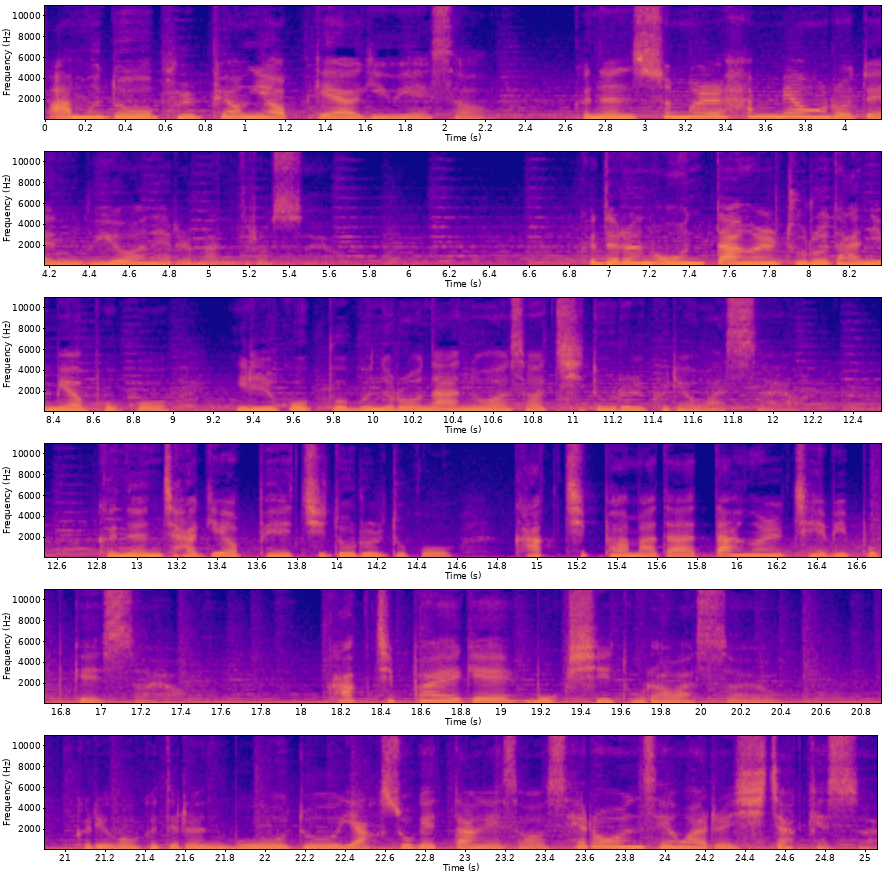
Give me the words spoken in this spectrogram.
아무도 불평이 없게 하기 위해서 그는 스물 한 명으로 된 위원회를 만들었어요. 그들은 온 땅을 두루 다니며 보고 일곱 부분으로 나누어서 지도를 그려왔어요. 그는 자기 옆에 지도를 두고 각 지파마다 땅을 제비 뽑게 했어요. 각 지파에게 몫이 돌아왔어요. 그리고 그들은 모두 약속의 땅에서 새로운 생활을 시작했어요.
